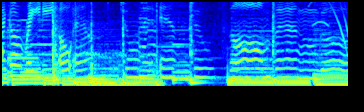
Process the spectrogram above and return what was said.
Like a radio and tune it into something good.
